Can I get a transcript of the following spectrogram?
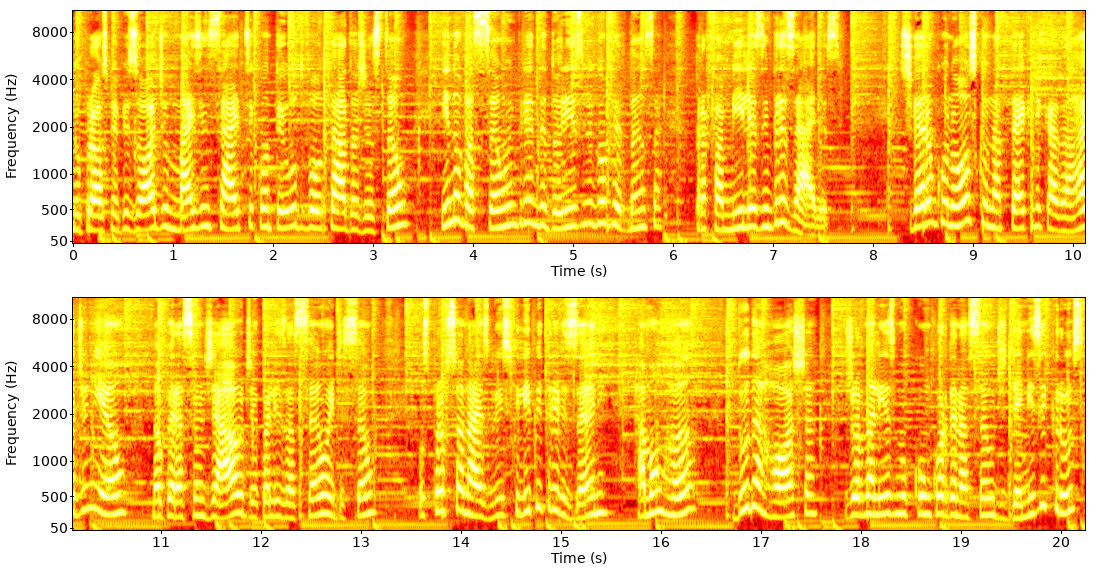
no próximo episódio, mais insights e conteúdo voltado à gestão, inovação, empreendedorismo e governança para famílias empresárias. Estiveram conosco na técnica da Rádio União, na operação de áudio, equalização, edição, os profissionais Luiz Felipe Trevisani, Ramon Ram, Duda Rocha, jornalismo com coordenação de Denise Cruz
